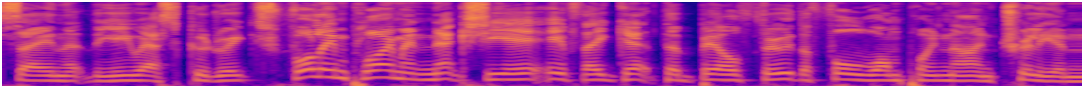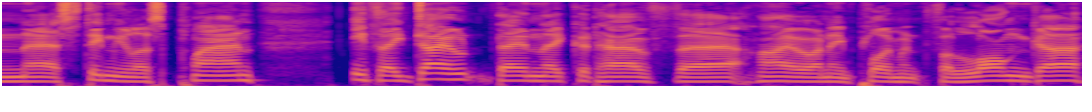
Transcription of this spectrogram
saying that the US could reach full employment next year if they get the bill through, the full 1.9 trillion uh, stimulus plan. If they don't, then they could have uh, higher unemployment for longer.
